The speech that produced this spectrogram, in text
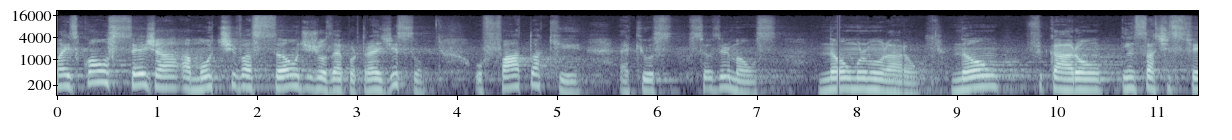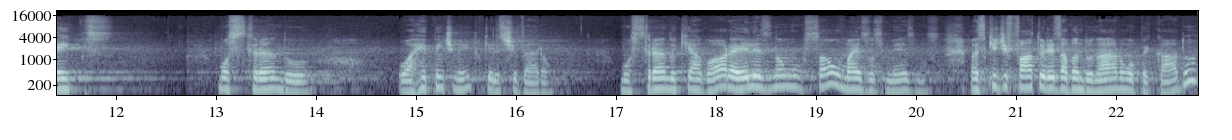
Mas qual seja a motivação de José por trás disso? O fato aqui é que os seus irmãos não murmuraram, não ficaram insatisfeitos, mostrando o arrependimento que eles tiveram, mostrando que agora eles não são mais os mesmos, mas que de fato eles abandonaram o pecado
